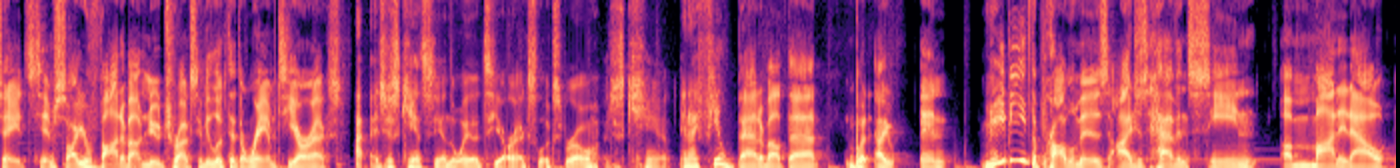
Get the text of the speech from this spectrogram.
Say, it's Tim. Saw your VOD about new trucks. Have you looked at the Ram TRX? I, I just can't stand the way a TRX looks, bro. I just can't, and I feel bad about that. But I and maybe the problem is I just haven't seen a modded out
